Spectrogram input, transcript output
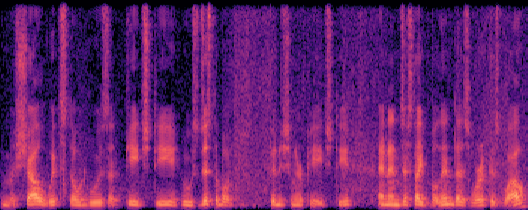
Michelle Whitstone, who is a PhD, who's just about finishing her PhD, and then just like Belinda's work as well.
